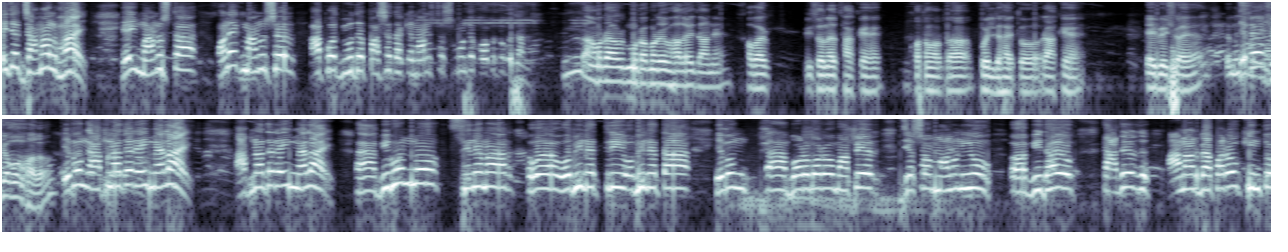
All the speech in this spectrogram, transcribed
এই যে জামাল ভাই, এই মানুষটা অনেক মানুষের আপদ বিপদের পাশে থাকে। মানুষটার সম্বন্ধে কতটুকু জানে আমরা মোটামুটি ভালোই জানে। সবার পিছনে থাকে, কথাবার্তা বললে হয়তো রাখে। এই বিষয়ে। হিসাবেও ভালো। এবং আপনাদের এই মেলায় আপনাদের এই মেলায় আহ, বিভিন্ন সিনেমার অভিনেত্রী অভিনেতা এবং বড় বড় মাপের যেসব মাননীয় আহ, বিধায়ক তাদের আনার ব্যাপারেও কিন্তু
